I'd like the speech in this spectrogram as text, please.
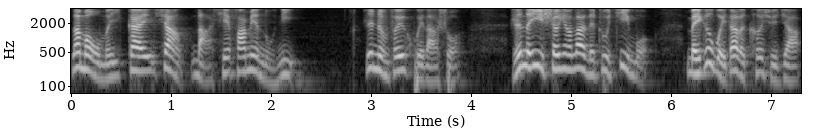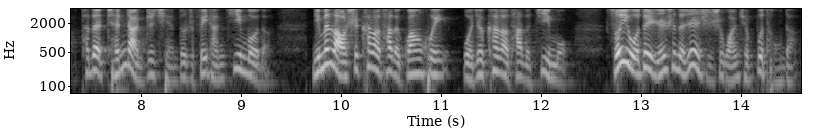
那么我们该向哪些方面努力？任正非回答说：“人的一生要耐得住寂寞。每个伟大的科学家，他在成长之前都是非常寂寞的。你们老是看到他的光辉，我就看到他的寂寞。所以我对人生的认识是完全不同的。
